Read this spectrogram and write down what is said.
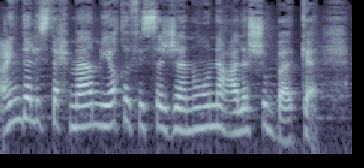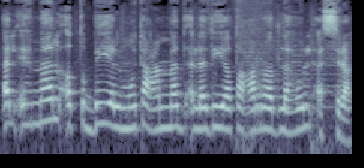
عند الاستحمام يقف السجانون على الشباك. الإهمال الطبي المتعمد الذي يتعرض له الأسرة.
